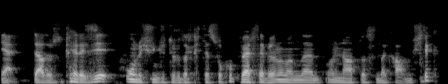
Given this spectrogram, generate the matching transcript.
yani daha doğrusu Perez'i 13. turda pite sokup Verstappen'in ondan önüne atmasında kalmıştık.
